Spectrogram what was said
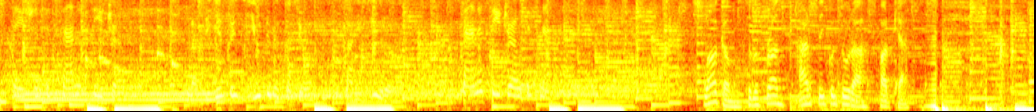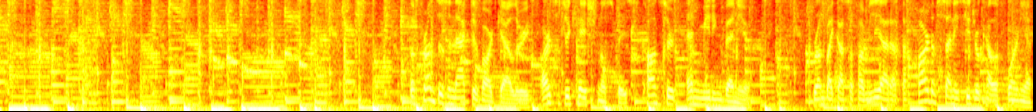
Station is San Ysidro. La siguiente y última estación, San Ysidro. San Ysidro is next. Welcome to the Front Arte y Cultura podcast. The Front is an active art gallery, arts educational space, concert, and meeting venue. Run by Casa Familiar at the heart of San Ysidro, California,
